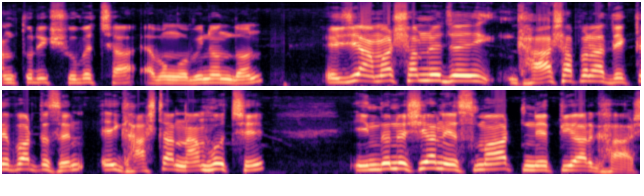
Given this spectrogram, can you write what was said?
আন্তরিক শুভেচ্ছা এবং অভিনন্দন। এই যে আমার সামনে যে ঘাস আপনারা দেখতে পারতেছেন, এই ঘাসটার নাম হচ্ছে ইন্দোনেশিয়ান স্মার্ট নেপিয়ার ঘাস,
